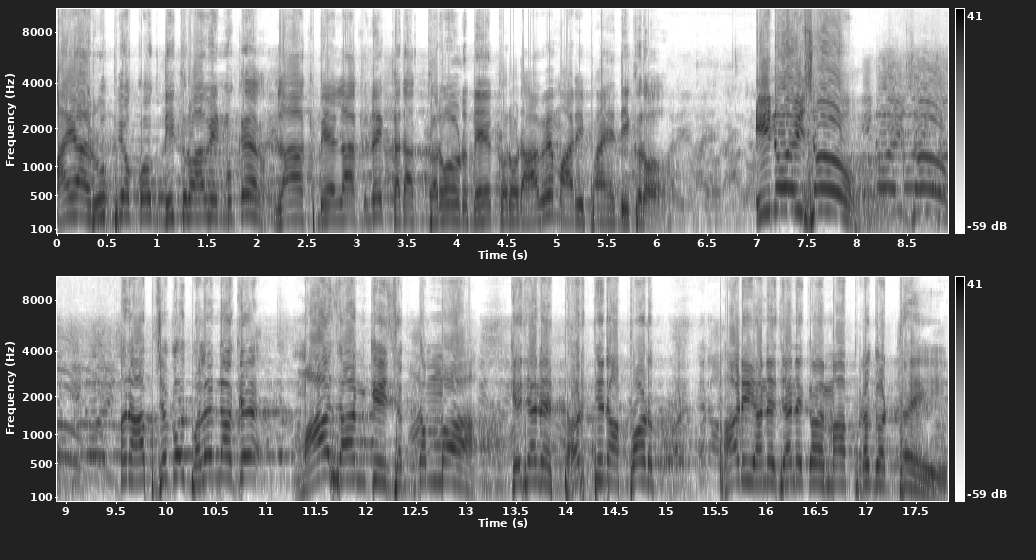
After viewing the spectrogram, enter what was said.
અહીંયા રૂપિયો કોક દીકરો આવીને મૂકે, લાખ, બે લાખ નહીં, કદાચ કરોડ, બે કરોડ આવે મારી પાસે દીકરો. ઈનો ઈશો. અને આપ શકો ભલે નાખે, માં જાનકી જગદંબા કે જેને ધરતીના પડ ફાડી અને જેને કહેવાયમાં પ્રગટ થઈ.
